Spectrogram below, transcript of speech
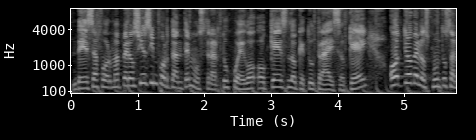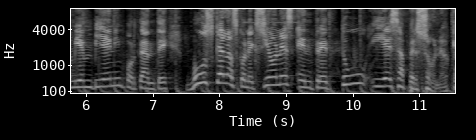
de esa forma, pero sí es importante mostrar tu juego o qué es lo que tú traes, ¿ok? Otro de los puntos también bien importante Busca las conexiones entre tú y esa persona, ¿ok?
